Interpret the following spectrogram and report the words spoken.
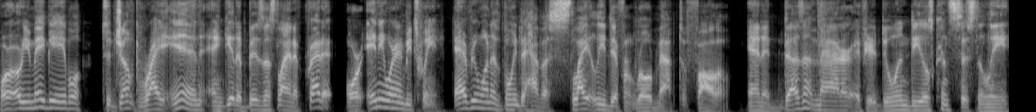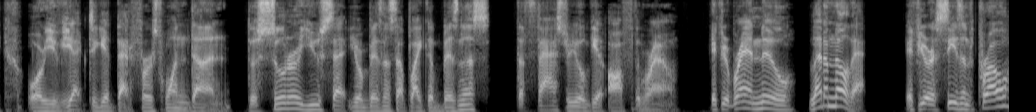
Or, or you may be able to jump right in and get a business line of credit or anywhere in between. Everyone is going to have a slightly different roadmap to follow. And it doesn't matter if you're doing deals consistently or you've yet to get that first one done. The sooner you set your business up like a business, the faster you'll get off the ground. If you're brand new, let them know that. If you're a seasoned pro,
